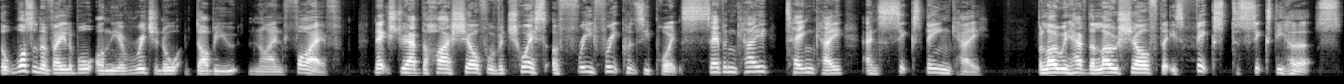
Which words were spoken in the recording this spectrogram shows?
that wasn't available on the original W95. Next, you have the high shelf with a choice of three frequency points, 7K, 10K and 16K. Below we have the low shelf that is fixed to 60 Hz.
